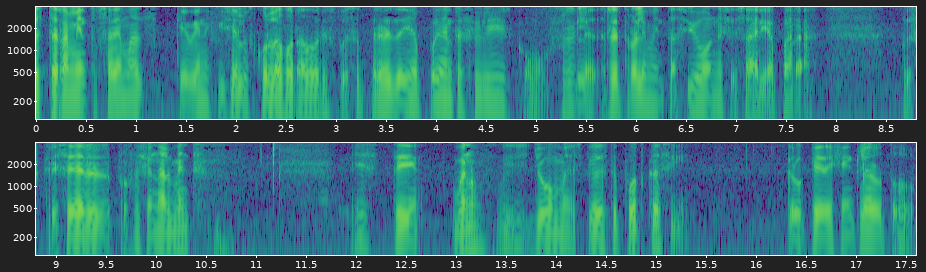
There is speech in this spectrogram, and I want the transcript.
esta herramienta, pues además que beneficia a los colaboradores, pues a través de ella pueden recibir como retroalimentación necesaria para pues crecer profesionalmente. Este, bueno, yo me despido de este podcast y creo que dejé en claro todo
